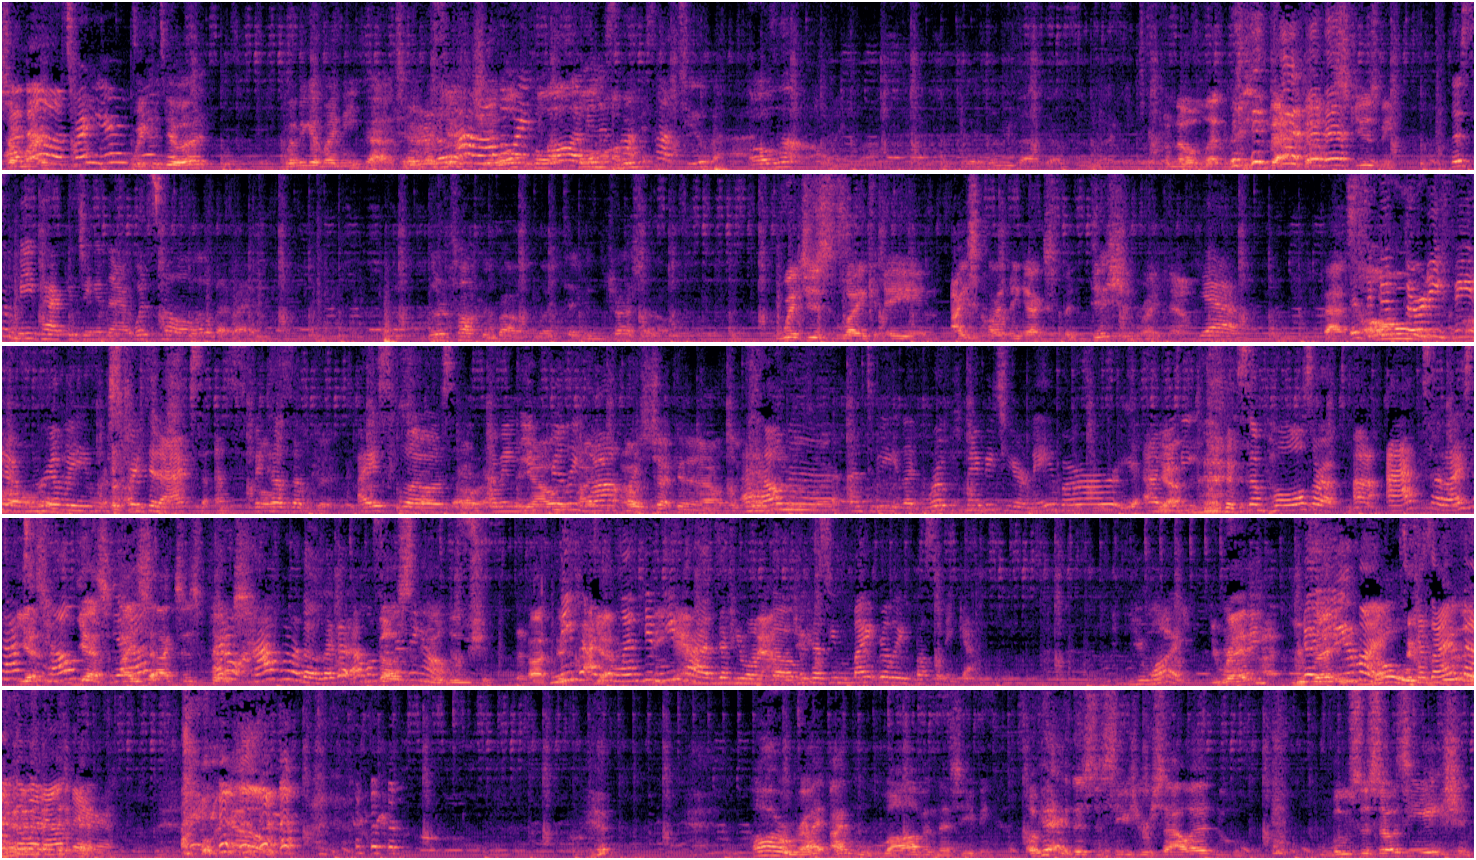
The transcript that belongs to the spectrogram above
I know it's right here. We can do it. Let me get my knee pads. Turn it It's up. not all the way pull- full. I mean, pull it's not. It's not too bad. Oh, look. Oh my god. Wait, let me back up. No, let me back up. Excuse me. There's some meat packaging in there. It would smell a little bit right. They're talking about like taking the trash out. Which is like a ice climbing expedition right now. Yeah. That's There's a oh, good 30 feet of really restricted access because of Okay. ice flows. And, All right. I mean, you Yeah, I was- really I, want I like, was checking it out. looking a at it. helmet and to be like roped maybe to your neighbor. Yeah, uh, Yeah. maybe some poles or a, a axe, an ice axe Yes, would help. yes, yeah? ice axes. I don't have one of those. I got almost Thus everything the else. illusion. Uh, Knee it- pa- I yeah, can lend you the knee pads if you want to go analogy. because you might really bust a kneecap. You might. You ready? You no, ready? you might No. because I'm not going out there. All right, I'm loving this evening. Okay, this is Seizure Salad Loose Association.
